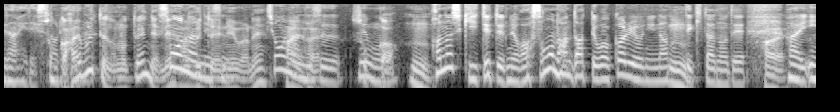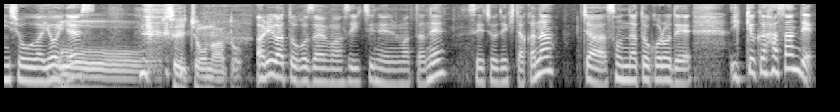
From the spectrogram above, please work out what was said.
ないですそっかハイブリッドの乗ってないんだよね。そうなんですハイブリッド NA はね。そうなんです、はいはい、でもか。うん。話聞いててねあそうなんだって分かるようになってきたので、はいはい、印象が良いです成長の後。ありがとうございます一年またね成長できたかな？じゃあそんなところで一曲挟んで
